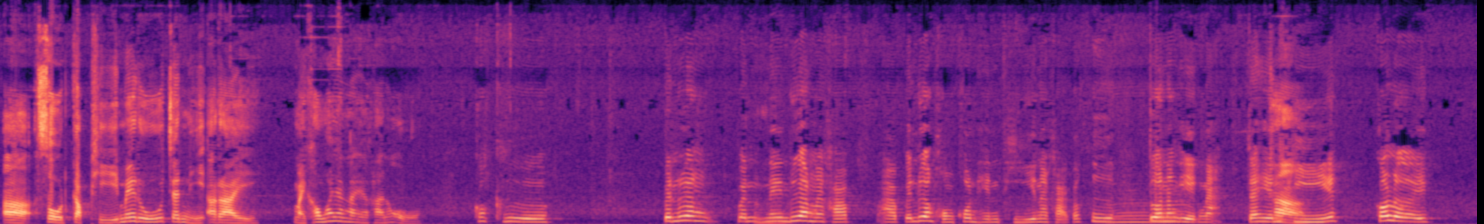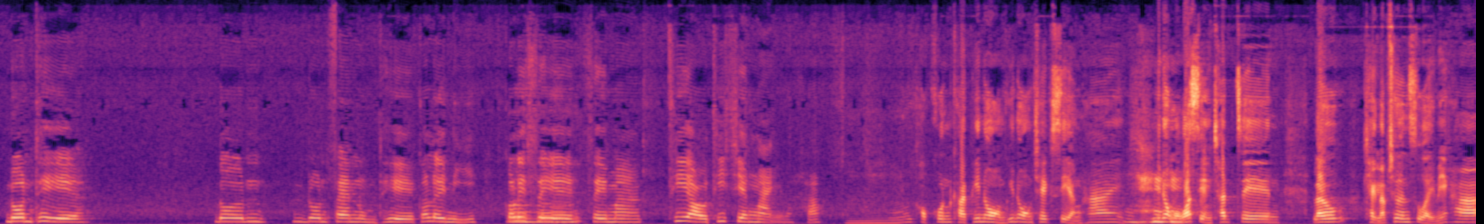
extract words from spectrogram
เอ่อโสดกับผีไม่รู้จะหนีอะไร หมายความว่ายังไงอะคะน้องโอ ก็คือ เป็นเรื่องเป็นในเรื่องนะครับอ่าเป็นเรื่องของคนเห็นผีนะคะ ก็คืออตัวนางเอกน่ะ จะเห็นค่ะ ผีก็เลย โดนเท โดนโดนแฟนหนุ่มเทก็เลยหนี ก็เลยเซเซมาเที่ยวที่เชียงใหม่นะคะอืมขอบคุณค่ะพี่โหนงพี่โหนงเช็คเสียงให้ พี่โหนงบอกว่าเสียงชัดเจน แล้วแขกรับเชิญสวยไหมคะ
